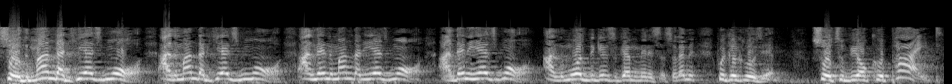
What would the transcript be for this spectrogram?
So the man that hears more, and the man that hears more, and then the man that hears more, and then he hears more, and the more begins to get ministered. So let me quickly close here. So to be occupied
